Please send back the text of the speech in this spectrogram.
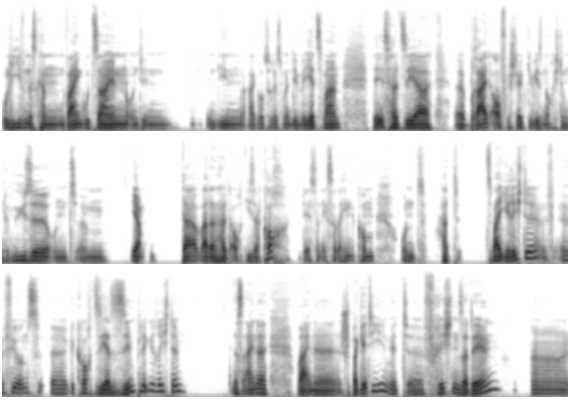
Oliven, es kann ein Weingut sein und in in dem Agrotourismus, in dem wir jetzt waren, der ist halt sehr äh, breit aufgestellt gewesen, auch Richtung Gemüse und ähm, ja, da war dann halt auch dieser Koch, der ist dann extra dahin gekommen und hat zwei Gerichte äh, für uns äh, gekocht, sehr simple Gerichte. Das eine war eine Spaghetti mit äh, frischen Sardellen äh,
